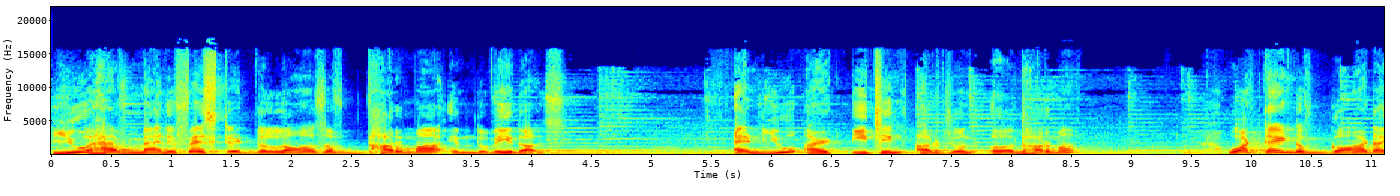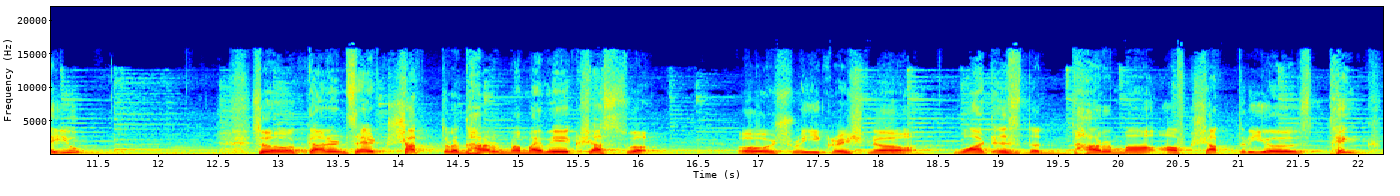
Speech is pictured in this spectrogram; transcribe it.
You have manifested the laws of dharma in the Vedas. And you are teaching Arjun adharma? What kind of God are you? So Karan said, Shatra dharma mamekshasva. Oh Sri Krishna, what is the dharma of Kshatriyas? Think.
